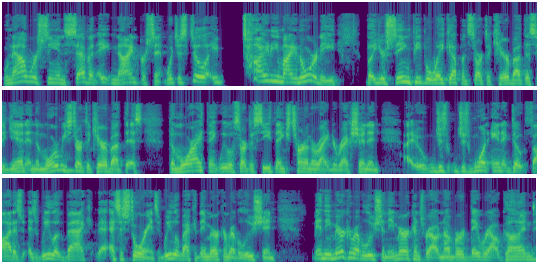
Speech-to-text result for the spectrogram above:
Well, now we're seeing 7, 8, 9%, which is still a tiny minority, but you're seeing people wake up and start to care about this again. And the more we start to care about this, the more I think we will start to see things turn in the right direction. And uh, just, just one anecdote thought as, as we look back as historians, if we look back at the American Revolution, in the American Revolution, the Americans were outnumbered. They were outgunned.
